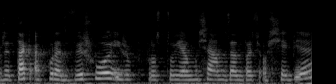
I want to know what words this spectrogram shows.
że tak akurat wyszło i że po prostu ja musiałam zadbać o siebie,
